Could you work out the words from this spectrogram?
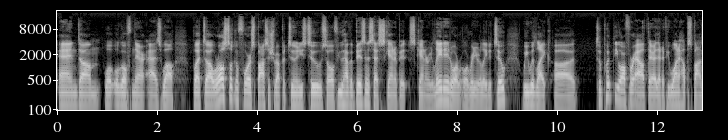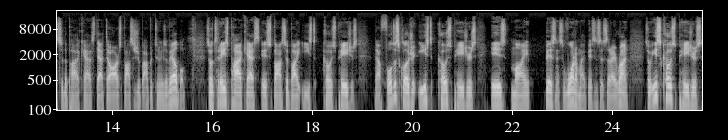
And um, we'll, we'll go from there as well. But uh, we're also looking for sponsorship opportunities too. So if you have a business that's scanner scanner related or already related to, we would like uh, to put the offer out there that if you want to help sponsor the podcast, that there are sponsorship opportunities available. So today's podcast is sponsored by East Coast Pagers. Now, full disclosure, East Coast Pagers is my business, one of my businesses that I run. So East Coast Pagers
